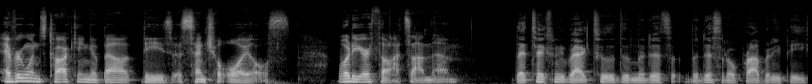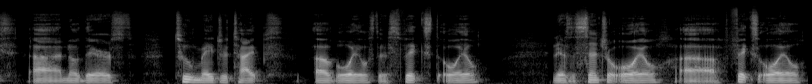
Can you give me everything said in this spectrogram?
Everyone's talking about these essential oils. What are your thoughts on them? That takes me back to the medicinal property piece. Uh, I know there's two major types of oils. There's fixed oil, there's essential oil. Uh, fixed oil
